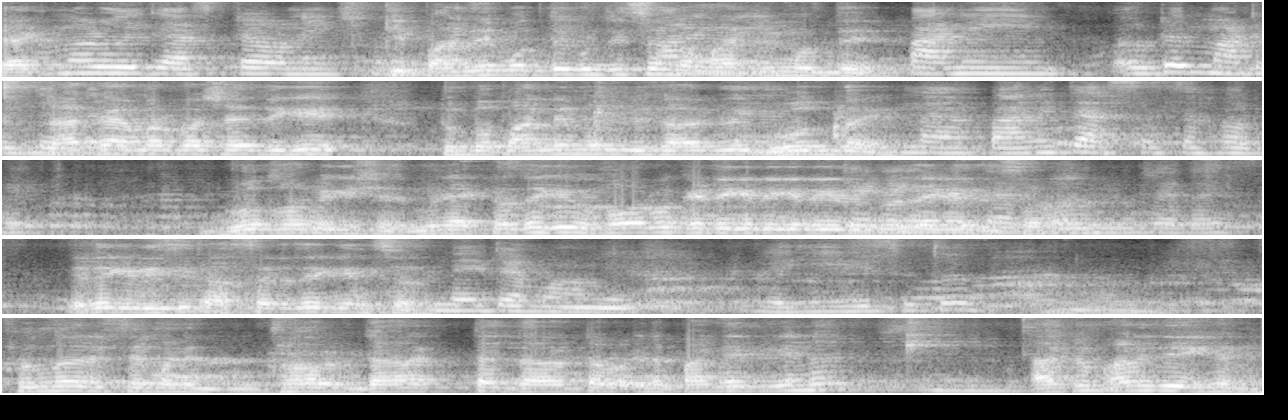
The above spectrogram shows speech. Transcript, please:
দেখ। আমার ওই গাছটা অনেক কি পানির মধ্যে করতেছো না মাটির মধ্যে? পানি ওটা মাটিতে ঢাকায় আমার বাসায় দিকে তুমি পানির মধ্যে তার গ্রোথ নাই। না পানিতে আস্তে আস্তে হবে। গ্রোথ হবে কিসের? মানে একটা থেকে হওয়ার কেটে কেটে কেটে কেটে জায়গায় দিচ্ছ না। এটা কি রিসিট আস্তে থেকে কিনছ? না, এটা মামি রেখে গেছে তো। সুন্দর হয়েছে মানে ধর যারটা যারটা এটা পানি দিয়ে না আর একটু পানি দিয়ে এখানে।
